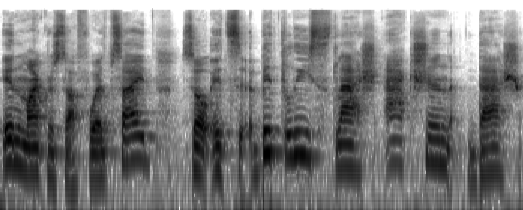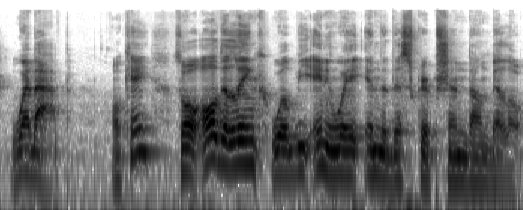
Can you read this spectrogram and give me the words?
in Microsoft website. So it's bit.ly slash action dash web app. Okay, so all the link will be anyway in the description down below.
